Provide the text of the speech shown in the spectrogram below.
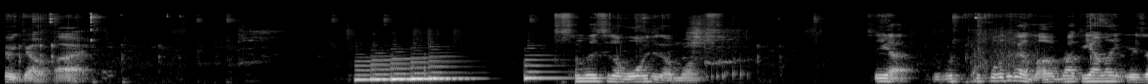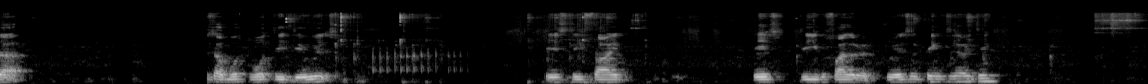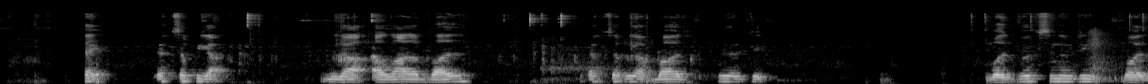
There we go. Alright. Similar to the warden almost. So yeah, the cool thing I love about the allay is that is that what what they do is is they find is you can find quiz and things and everything. Okay, next up we got we got a lot of mud. Next up we got mud. We got the mud bricks and everything. Mud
